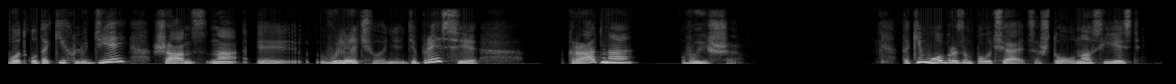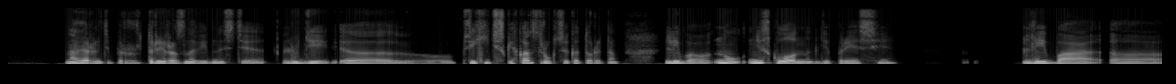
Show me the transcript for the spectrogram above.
Вот у таких людей шанс на э, вылечивание депрессии кратно выше. Таким образом, получается, что у нас есть, наверное, теперь уже три разновидности людей, э, психических конструкций, которые там либо ну, не склонны к депрессии, либо э,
